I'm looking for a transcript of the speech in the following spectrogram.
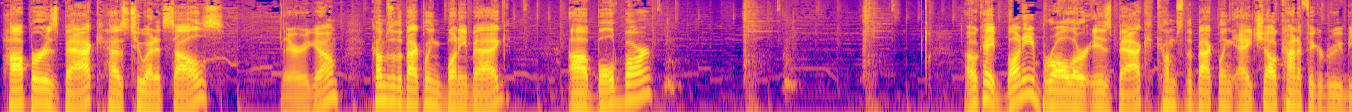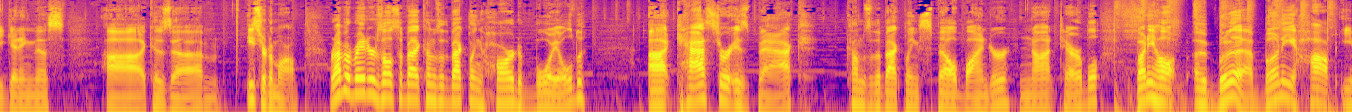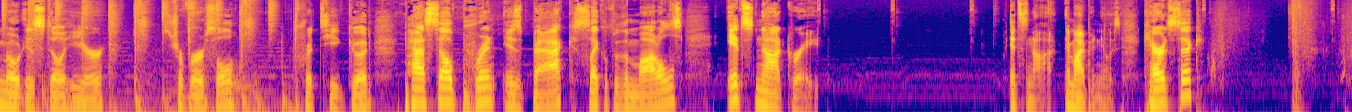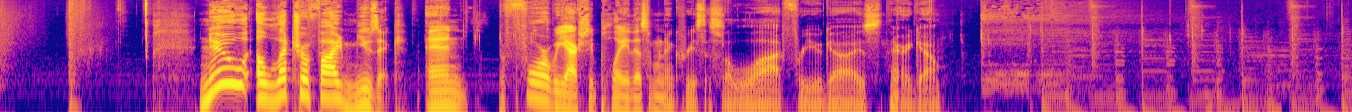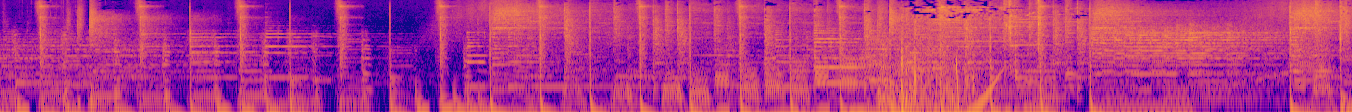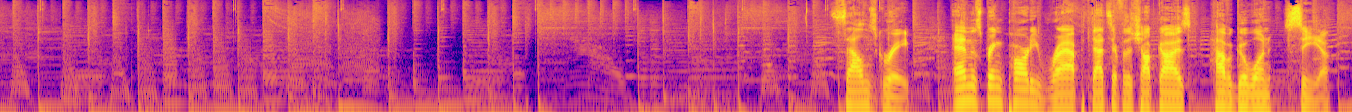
Hopper is back. Has two edit styles. There you go. Comes with a back bling bunny bag. Uh, Bold Bar. Okay, Bunny Brawler is back. Comes with the back bling eggshell. Kind of figured we'd be getting this because uh, um, Easter tomorrow. Rabbit Raider is also back. Comes with the back bling hard boiled. Uh, Castor is back. Comes with the back bling spellbinder. Not terrible. Bunny hop. Uh, bleh, Bunny hop emote is still here. It's Traversal. Pretty good. Pastel print is back. Cycle through the models. It's not great. It's not, in my opinion at least. Carrot stick. New Electro-Fied music. And before we actually play this, I'm going to increase this a lot for you guys. There we go. Sounds great. And the spring party wrap. That's it for the shop, guys. Have a good one. See ya.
